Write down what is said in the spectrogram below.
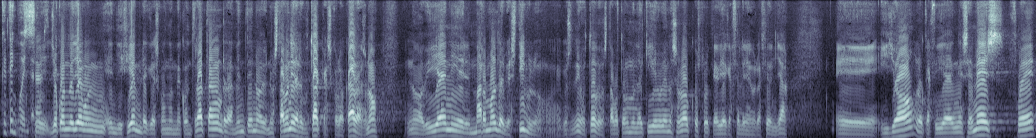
¿qué te encuentras? Sí, yo cuando llego en, en diciembre, que es cuando me contratan, realmente no, no estaban ni las butacas colocadas, ¿no? No había ni el mármol del vestíbulo, eh, pues digo todo, estaba todo el mundo aquí volviéndose locos porque había que hacer la inauguración ya. Eh, y yo lo que hacía en ese mes fue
